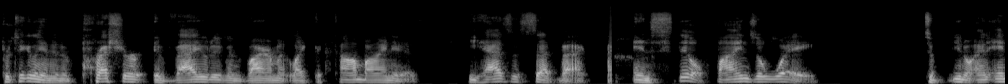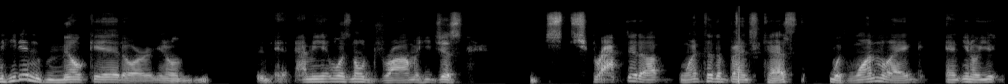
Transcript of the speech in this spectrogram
particularly in a pressure evaluative environment like the combine is, he has a setback and still finds a way to, you know, and, and he didn't milk it or, you know, I mean, it was no drama. He just strapped it up, went to the bench test with one leg. And you know, you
